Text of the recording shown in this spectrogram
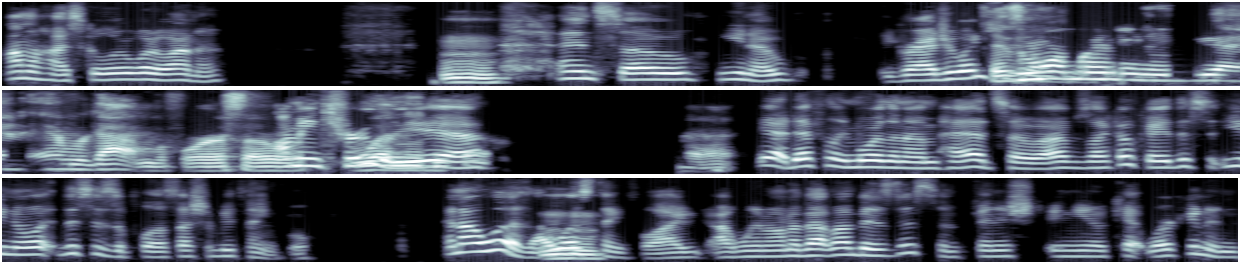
I'm a high schooler. What do I know? Mhm. And so, you know, graduation. It's more money than you had ever gotten before. So I mean, truly, yeah, Right. yeah, definitely more than I've had. So I was like, okay, this, you know what, this is a plus. I should be thankful. And I was, I was thankful. I, I went on about my business and finished, and you know, kept working. And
